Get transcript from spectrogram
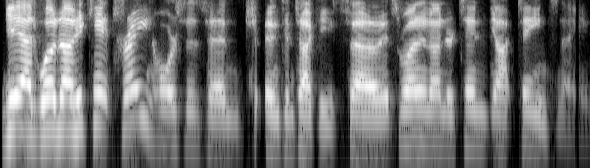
Yeah, well, no, he can't train horses in in Kentucky, so it's running under Tim Yakteen's name.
